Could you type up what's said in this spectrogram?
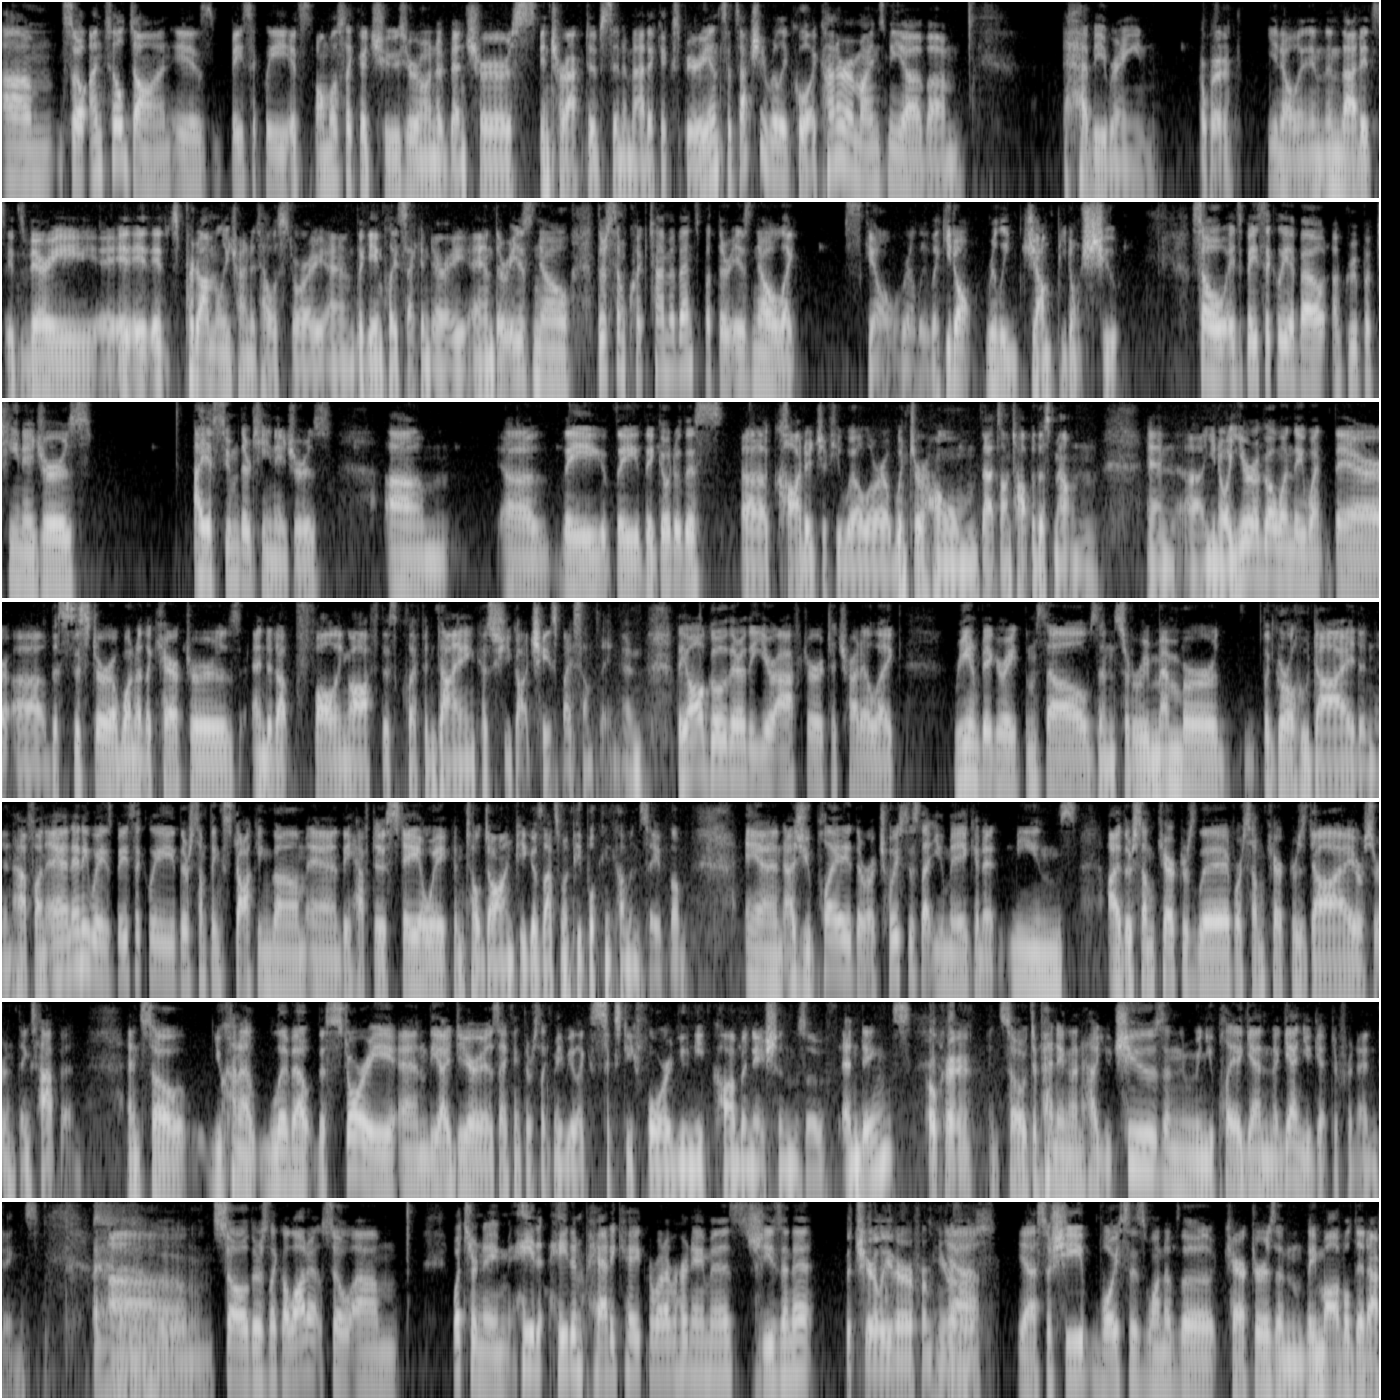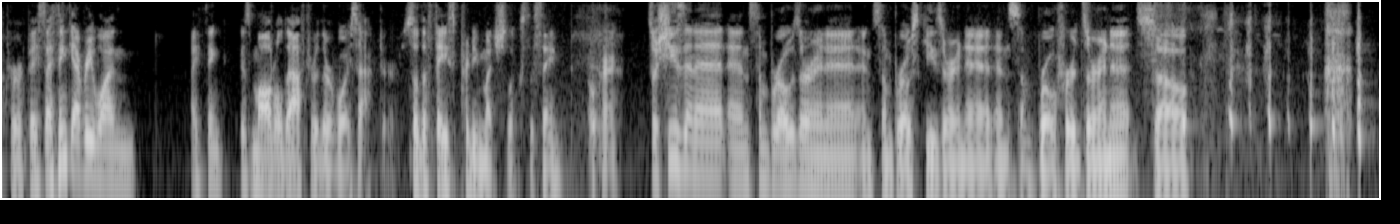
Um, so Until Dawn is basically it's almost like a choose your own adventure s- interactive cinematic experience. It's actually really cool. It kind of reminds me of um, Heavy Rain. Okay. You know, in, in that it's it's very it, it's predominantly trying to tell a story, and the gameplay secondary. And there is no there's some quick time events, but there is no like skill really. Like you don't really jump, you don't shoot. So it's basically about a group of teenagers. I assume they're teenagers. Um, uh, they they they go to this uh, cottage, if you will, or a winter home that's on top of this mountain. And uh, you know, a year ago when they went there, uh, the sister of one of the characters ended up falling off this cliff and dying because she got chased by something. And they all go there the year after to try to like reinvigorate themselves and sort of remember the girl who died and, and have fun. And anyways, basically there's something stalking them and they have to stay awake until dawn because that's when people can come and save them. And as you play, there are choices that you make and it means either some characters live or some characters die or certain things happen. And so you kind of live out this story and the idea is I think there's like maybe like 64 unique combinations of endings. Okay. And so, depending on how you choose, and when you play again and again, you get different endings. Um, so there's like a lot of so um, what's her name? Hayden, Hayden Pattycake or whatever her name is. She's in it. the cheerleader from Yeah, Heroes. yeah. So she voices one of the characters, and they modeled it after her face. I think everyone, I think, is modeled after their voice actor. So the face pretty much looks the same. Okay. So she's in it, and some bros are in it, and some broskies are in it, and some brofords are in it. So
